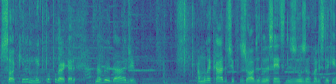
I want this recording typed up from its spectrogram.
Só que ele é muito popular, cara. Na verdade, a molecada, tipo os jovens, adolescentes, eles usam. Olha esse daqui.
